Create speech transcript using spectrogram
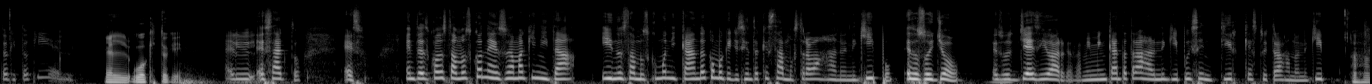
toki toki, el... El walkie-talkie. El, exacto, eso. Entonces, cuando estamos con esa maquinita y nos estamos comunicando, como que yo siento que estamos trabajando en equipo. Eso soy yo. Eso es Jessie Vargas. A mí me encanta trabajar en equipo y sentir que estoy trabajando en equipo. Ajá.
